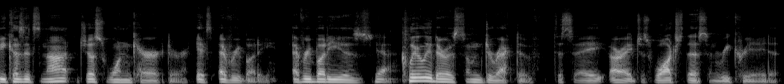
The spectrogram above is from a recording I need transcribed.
because it's not just one character it's everybody. Everybody is Yeah. clearly there is some directive to say all right just watch this and recreate it.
